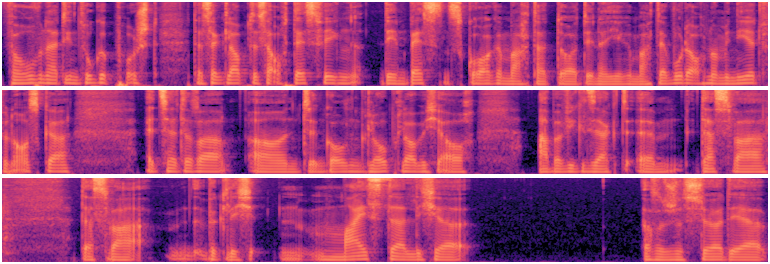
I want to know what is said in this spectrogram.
Verhoeven hat ihn so gepusht, dass er glaubt, dass er auch deswegen den besten Score gemacht hat dort, den er je gemacht hat. Er wurde auch nominiert für einen Oscar etc. und den Golden Globe, glaube ich auch. Aber wie gesagt, ähm, das war das war wirklich ein meisterlicher Regisseur, der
